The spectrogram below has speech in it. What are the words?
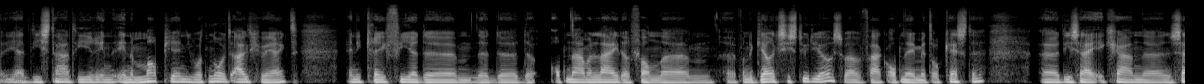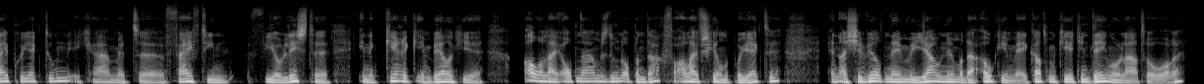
eh, ja, die staat hier in, in een mapje en die wordt nooit uitgewerkt. En ik kreeg via de, de, de, de opnameleider van, ehm, eh, van de Galaxy Studios, waar we vaak opnemen met orkesten. die zei, ik ga een, zijproject doen. Ik ga met eh 15 violisten in een kerk in België allerlei opnames doen op een dag voor allerlei verschillende projecten. En als je wilt, nemen we jouw nummer daar ook in mee. Ik had hem een keertje een demo laten horen.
